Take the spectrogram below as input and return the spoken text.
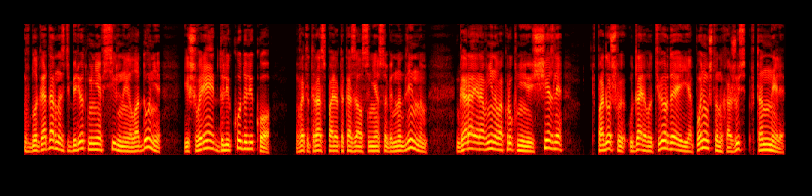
в благодарность берет меня в сильные ладони и швыряет далеко-далеко. В этот раз полет оказался не особенно длинным, гора и равнина вокруг нее исчезли, в подошвы ударило твердое, и я понял, что нахожусь в тоннеле,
